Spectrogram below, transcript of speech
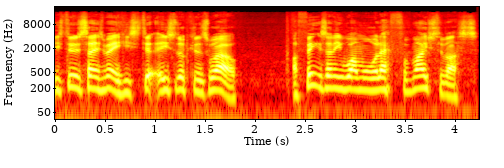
He's doing the same as me. He's still he's looking as well. I think there's only one more left for most of us.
